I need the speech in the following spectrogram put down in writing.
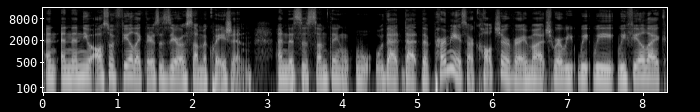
and, and then you also feel like there's a zero sum equation. And this is something that, that, that permeates our culture very much where we, we, we, we feel feel like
